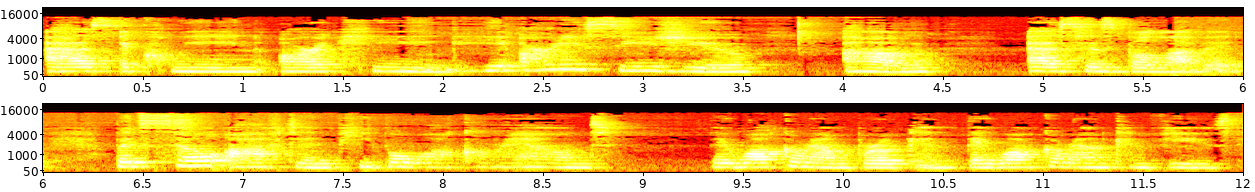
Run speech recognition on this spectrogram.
as a queen or a king. He already sees you um, as his beloved. But so often people walk around they walk around broken. They walk around confused.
